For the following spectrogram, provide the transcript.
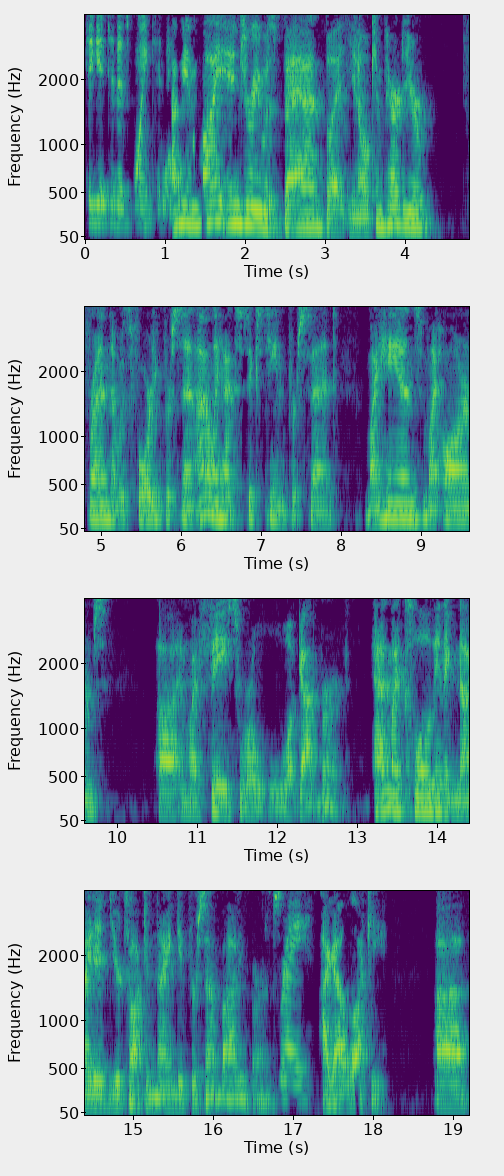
to get to this point today? I mean, my injury was bad, but you know, compared to your friend that was forty percent, I only had sixteen percent my hands, my arms, uh, and my face were what got burned. Had my clothing ignited, you're talking 90% body burns. Right. I got lucky. Uh,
